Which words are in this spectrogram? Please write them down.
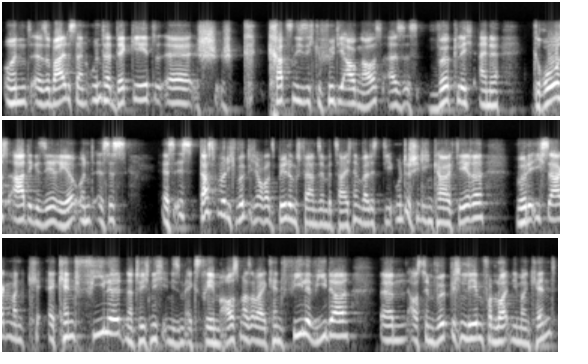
Und äh, sobald es dann unter Deck geht, äh, kratzen die sich gefühlt die Augen aus. Also es ist wirklich eine großartige Serie und es ist, es ist, das würde ich wirklich auch als Bildungsfernsehen bezeichnen, weil es die unterschiedlichen Charaktere, würde ich sagen, man erkennt viele, natürlich nicht in diesem extremen Ausmaß, aber erkennt viele wieder ähm, aus dem wirklichen Leben von Leuten, die man kennt.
